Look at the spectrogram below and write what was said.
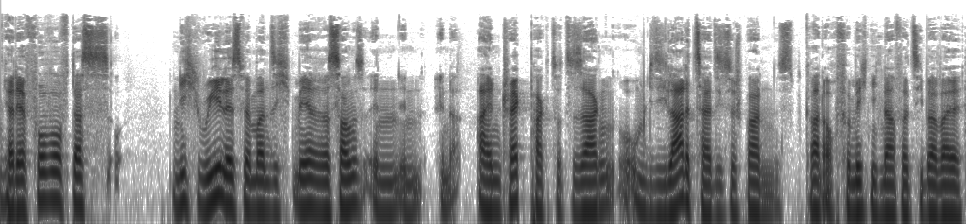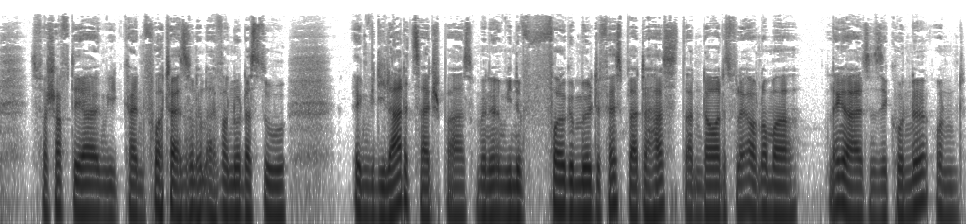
Ja, der Vorwurf, dass nicht real ist, wenn man sich mehrere Songs in, in, in einen Track packt, sozusagen, um die Ladezeit sich zu sparen, ist gerade auch für mich nicht nachvollziehbar, weil es verschafft dir ja irgendwie keinen Vorteil, sondern einfach nur, dass du irgendwie die Ladezeit sparst. Und wenn du irgendwie eine vollgemüllte Festplatte hast, dann dauert es vielleicht auch nochmal länger als eine Sekunde und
